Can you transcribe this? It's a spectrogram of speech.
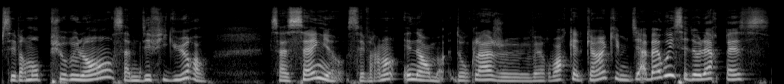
c'est vraiment purulent. Ça me défigure. Ça saigne. C'est vraiment énorme. Donc là, je vais revoir quelqu'un qui me dit ah bah oui, c'est de l'herpès.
